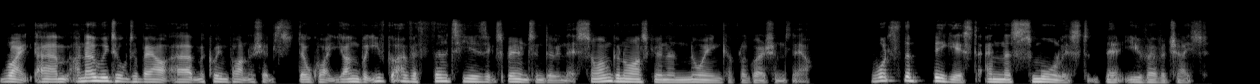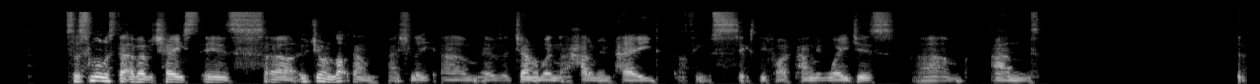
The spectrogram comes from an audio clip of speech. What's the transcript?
right. Um, I know we talked about uh, McQueen Partnerships still quite young, but you've got over 30 years experience in doing this. So I'm going to ask you an annoying couple of questions now. What's the biggest and the smallest that you've ever chased? So the smallest that I've ever chased is uh, it was during lockdown. Actually, um, it was a gentleman that hadn't been paid. I think it was sixty-five pound in wages, um, and the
